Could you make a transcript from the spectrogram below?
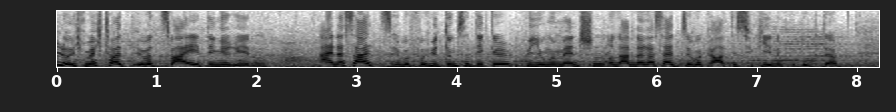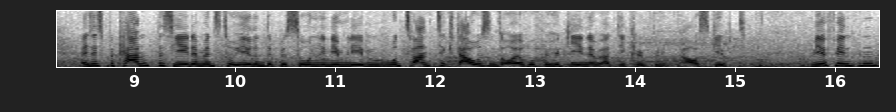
Hallo, ich möchte heute über zwei Dinge reden. Einerseits über Verhütungsartikel für junge Menschen und andererseits über gratis Hygieneprodukte. Es ist bekannt, dass jede menstruierende Person in ihrem Leben rund 20.000 Euro für Hygieneartikel ausgibt. Wir finden,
